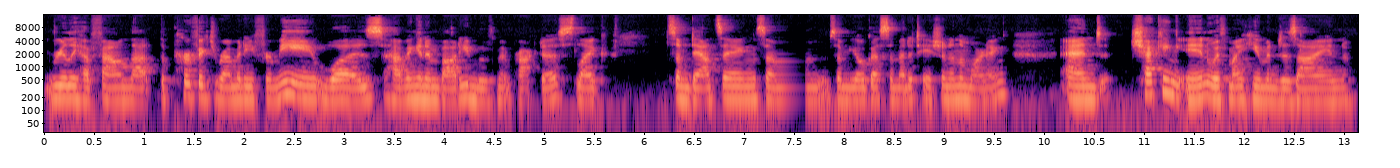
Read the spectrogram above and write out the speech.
really have found that the perfect remedy for me was having an embodied movement practice, like some dancing, some some yoga, some meditation in the morning, and checking in with my human design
